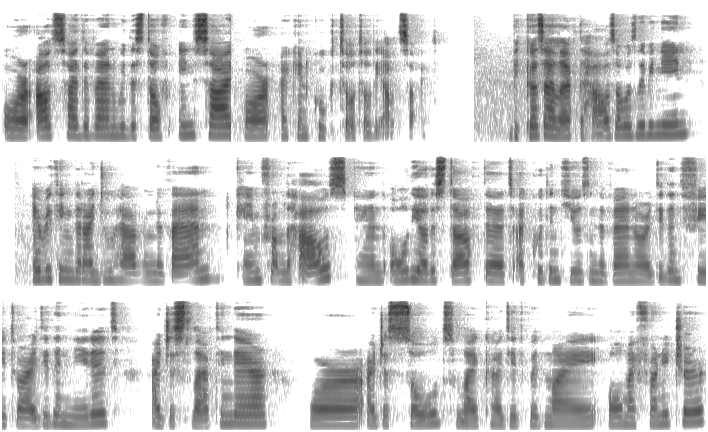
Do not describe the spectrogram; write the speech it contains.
or outside the van with the stove inside, or I can cook totally outside. Because I left the house I was living in, everything that I do have in the van came from the house, and all the other stuff that I couldn't use in the van or didn't fit or I didn't need it, I just left in there or I just sold like I did with my all my furniture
